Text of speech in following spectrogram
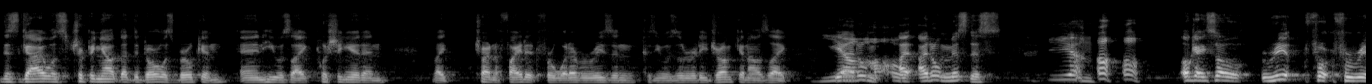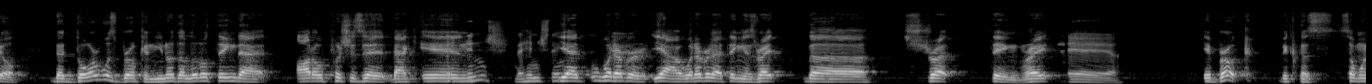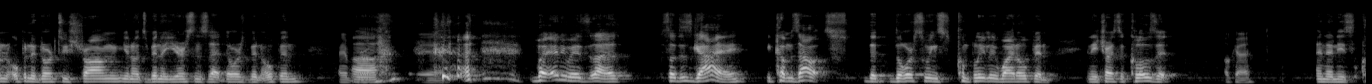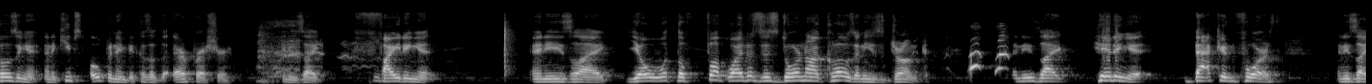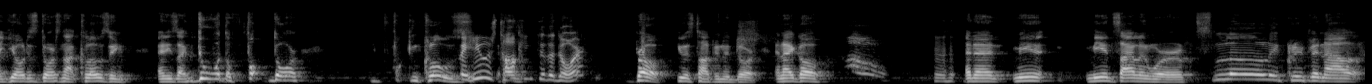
this guy was tripping out that the door was broken, and he was like pushing it and like trying to fight it for whatever reason because he was already drunk. And I was like, Yeah, I don't, I, I don't miss this. Yeah. Okay, so real for for real, the door was broken. You know the little thing that auto pushes it back The in. hinge, the hinge thing. Yeah, whatever. Yeah, whatever that thing is, right? The strut thing, right? Yeah, yeah, yeah. It broke because someone opened the door too strong. You know, it's been a year since that door's been open. And Uh, broke. yeah. but anyways, uh, so this guy he comes out, the door swings completely wide open, and he tries to close it, Okay. and then he's closing it, and it keeps opening because of the air pressure, and he's like fighting it, and he's like, "Yo, what the fuck? Why does this door not close?" And he's drunk, and he's like hitting it back and forth, and he's like, "Yo, this door's not closing," and he's like, "Dude, what the fuck door? You fucking close." Wait, he was And talking to the door. bro. He was talking to the door, and I go, Oh. and then me, me and Silent were slowly creeping out.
